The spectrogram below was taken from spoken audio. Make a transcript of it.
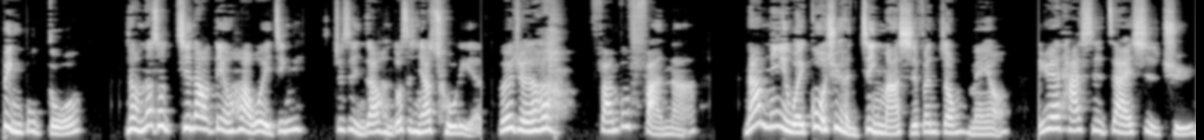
并不多。那我那时候接到电话，我已经就是你知道很多事情要处理了，我就觉得啊，烦不烦呐？然后你以为过去很近吗？十分钟？没有，因为他是在市区，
